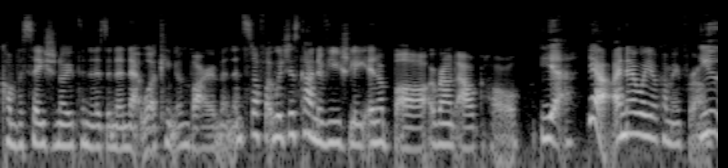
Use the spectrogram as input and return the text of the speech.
conversation openers in a networking environment and stuff like which is kind of usually in a bar around alcohol. yeah. Yeah, I know where you're coming from. You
